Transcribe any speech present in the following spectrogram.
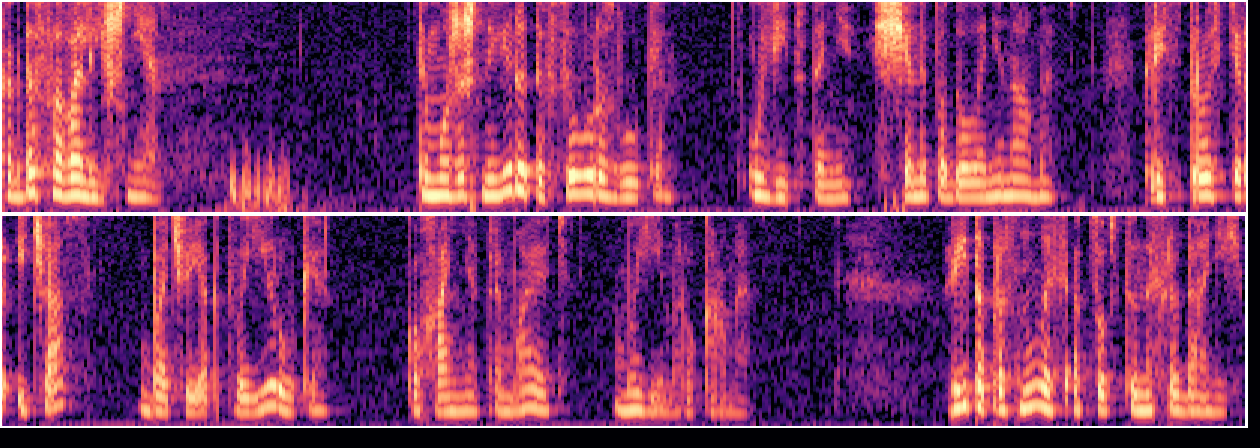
Когда слова лишні. Ти можеш не вірити в силу розлуки, у відстані, ще не подолані нами. Крізь простір і час бачу, як твої руки кохання тримають моїми руками. Рита проснулась от собственных рыданий.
